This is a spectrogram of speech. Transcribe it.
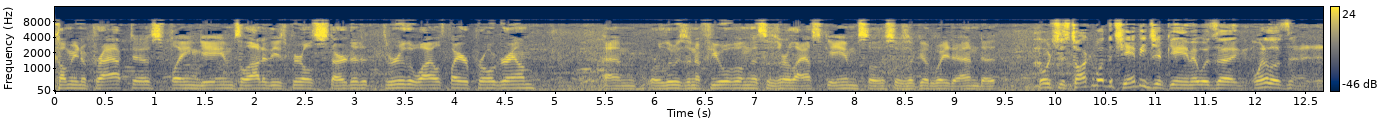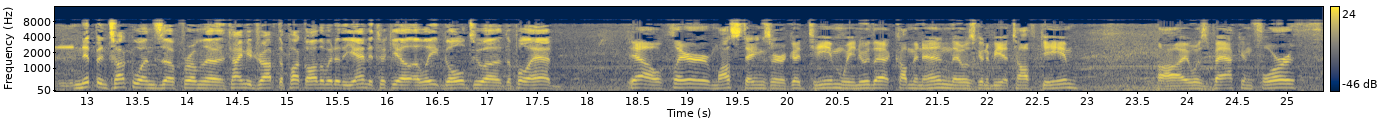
Coming to practice, playing games. A lot of these girls started through the Wildfire program and we're losing a few of them. This is our last game, so this was a good way to end it. Coach, just talk about the championship game. It was uh, one of those uh, nip and tuck ones uh, from the time you dropped the puck all the way to the end. It took you a, late goal to uh, to pull ahead. Yeah, well, Claire Mustangs are a good team. We knew that coming in. It was going to be a tough game. Uh, it was back and forth.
